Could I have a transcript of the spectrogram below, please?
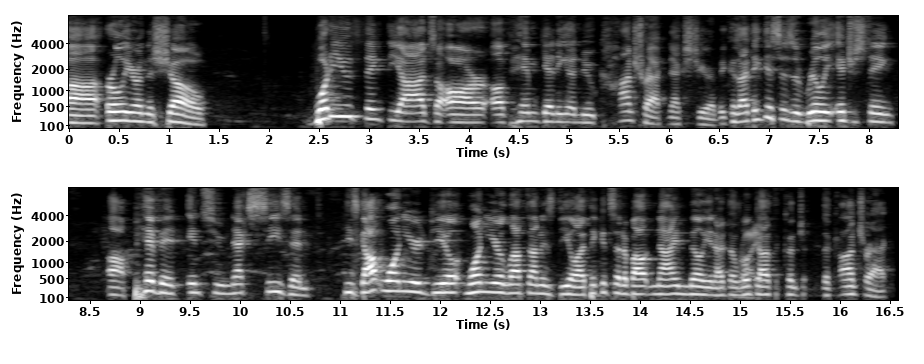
uh, earlier in the show. What do you think the odds are of him getting a new contract next year? Because I think this is a really interesting uh, pivot into next season. He's got one year deal, one year left on his deal. I think it's at about nine million. I have to look Right. out the con- the contract.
